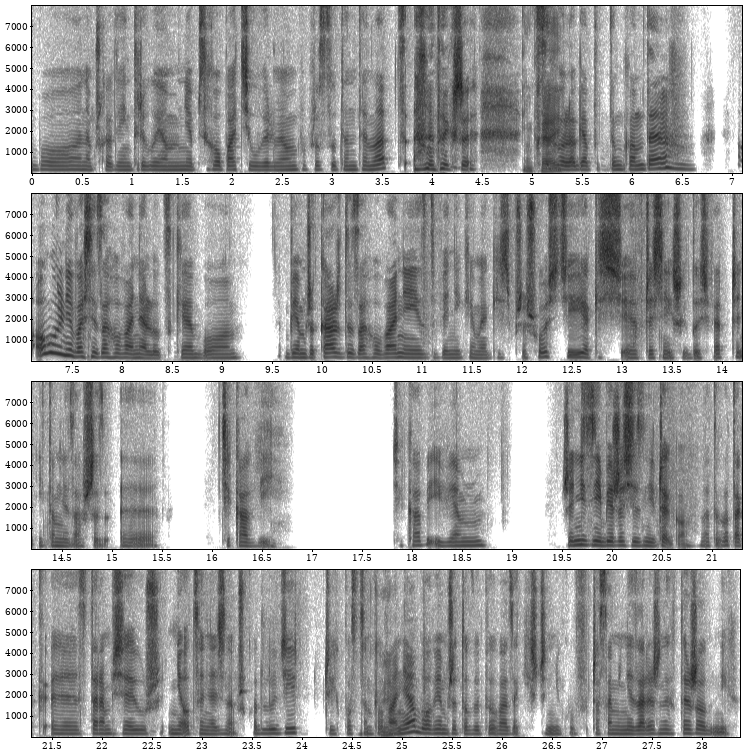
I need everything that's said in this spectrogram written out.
bo na przykład intrygują mnie psychopaci, uwielbiam po prostu ten temat, także Okej. psychologia pod tym kątem. Ogólnie właśnie zachowania ludzkie, bo wiem, że każde zachowanie jest wynikiem jakiejś przeszłości, jakichś e, wcześniejszych doświadczeń i to mnie zawsze e, ciekawi. Ciekawi i wiem, że nic nie bierze się z niczego. Dlatego tak e, staram się już nie oceniać na przykład ludzi czy ich postępowania, bo wiem, że to wypływa z jakichś czynników, czasami niezależnych też od nich.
